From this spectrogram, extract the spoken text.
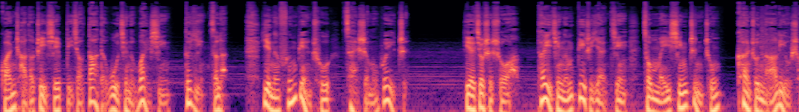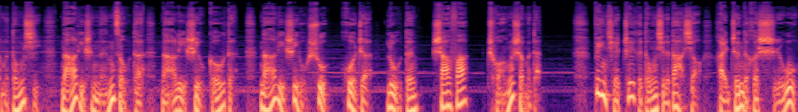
观察到这些比较大的物件的外形的影子了，也能分辨出在什么位置。也就是说，他已经能闭着眼睛从眉心正中。看出哪里有什么东西，哪里是能走的，哪里是有沟的，哪里是有树或者路灯、沙发、床什么的，并且这个东西的大小还真的和实物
